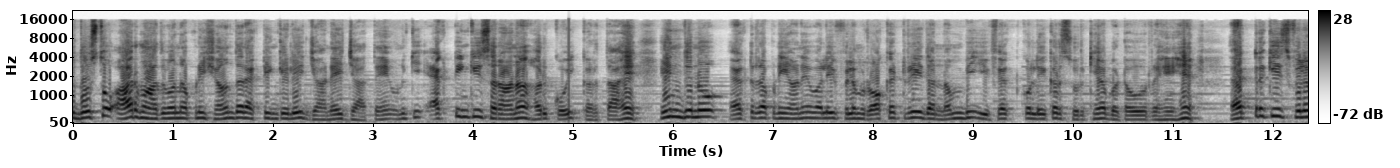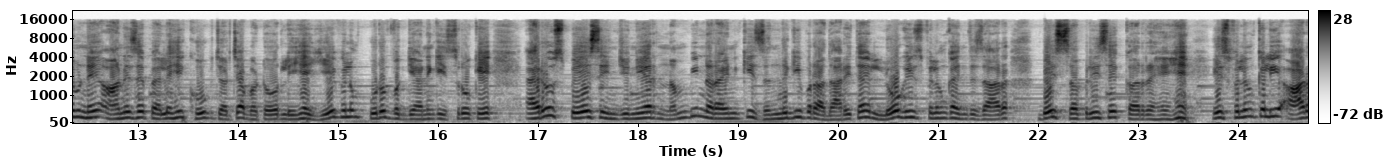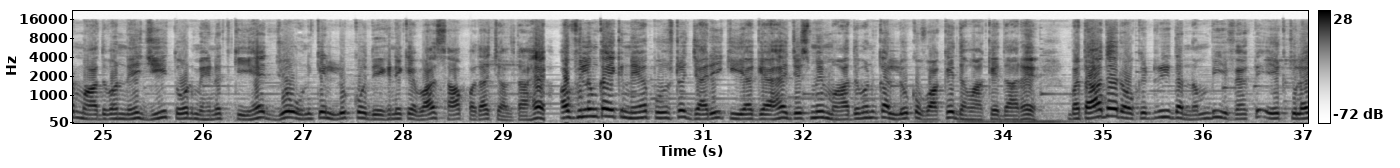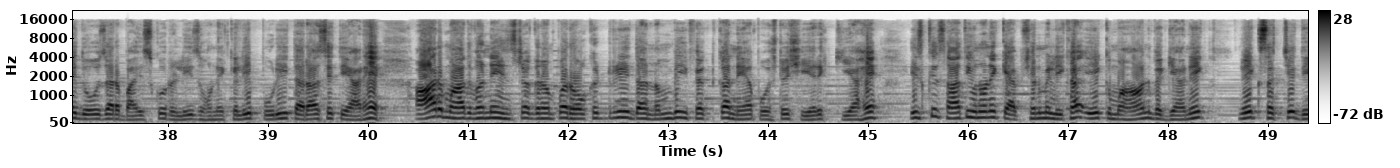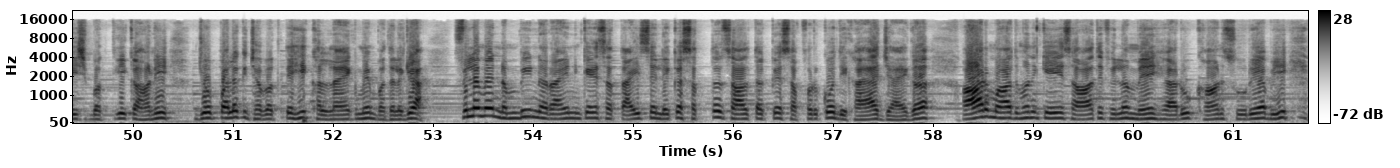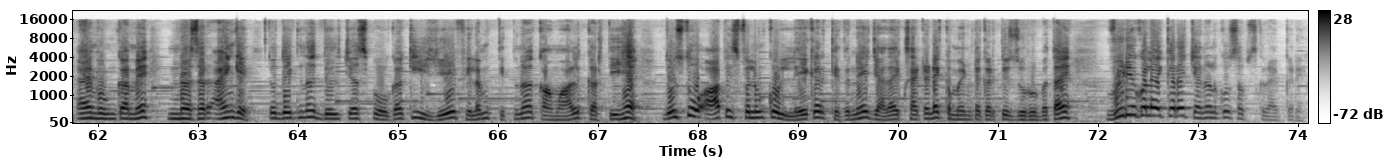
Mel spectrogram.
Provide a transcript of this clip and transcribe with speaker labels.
Speaker 1: तो दोस्तों, आर माधवन अपनी शानदार एक्टिंग के लिए जाने जाते हैं। उनकी एक्टिंग की सराहना हर कोई करता है। इन दिनों एक्टर अपनी आने वाली film Rocketry the Nambi Effect को लेकर सुर्खियाँ बटोर रहे हैं। एक्टर की इस फ़िल्म ने आने से पहले ही खूब चर्चा बटोर ली है। ये फ़िल्म पूर्व वैज्ञानिक इसरो के एरोस्पेस इंजीनियर नंबी नारायण की ज़िंदगी पर आधारित है। लोग इस फ़िल्म का इंतज़ार बेसब्री से कर रहे हैं। इस फ़िल्म के लिए आर माधवन ने जी तोड़ मेहनत की है, जो उनके लुक को देखने के बाद साफ़ पता चलता है। अब फ़िल्म का एक नया पोस्टर जारी किया गया है, जिसमें माधवन का लुक वाकई धमाकेदार है। बता दें, रॉकेटरी द नंबी इफ़ेक्ट 1 जुलाई 2022 को रिलीज़ होने के लिए पूरी तरह से तैयार है। आर माधवन ने इंस्टाग्राम पर रॉकेटरी द नंबी इफ़ेक्ट का नया पोस्टर शेयर किया है। इसके साथ ही उन्होंने कैप्शन में लिखा, एक महान वैज्ञानिक एक सच्चे देशभक्त की कहानी जो पलक झपकते ही खलनायक में बदल गया। फ़िल्म में नंबी नारायण के 27 से लेकर 70 साल तक के सफ़र को दिखाया जाएगा। आर माधवन के साथ फ़िल्म में शाहरुख खान, सूर्या भी अहम भूमिका में नज़र आएँगे। तो देखना दिलचस्प होगा कि ये फ़िल्म कितना कमाल करती है। दोस्तों, आप इस फ़िल्म को लेकर कितने ज़्यादा एक्साइटेड है, कमेंट करके ज़रूर बताएँ। वीडियो को लाइक करें, चैनल को सब्सक्राइब करें।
